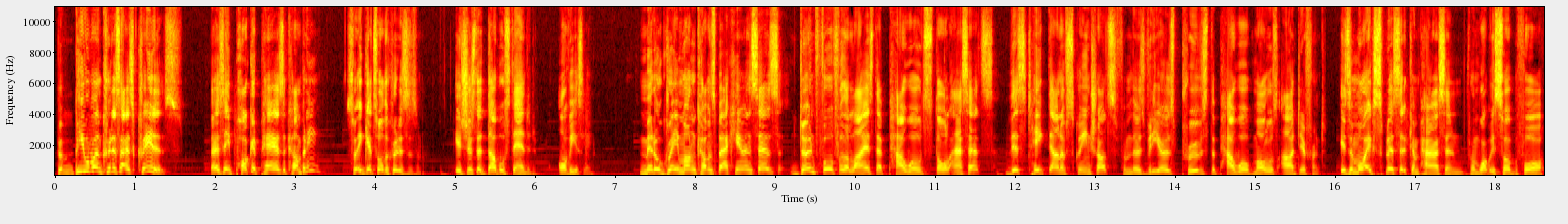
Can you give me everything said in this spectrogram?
But people won't criticize creators. They say Pocket Pair is a company, so it gets all the criticism. It's just a double standard, obviously. Metal Greymon comes back here and says, Don't fall for the lies that Palworld stole assets. This takedown of screenshots from those videos proves the Palworld models are different. It's a more explicit comparison from what we saw before,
